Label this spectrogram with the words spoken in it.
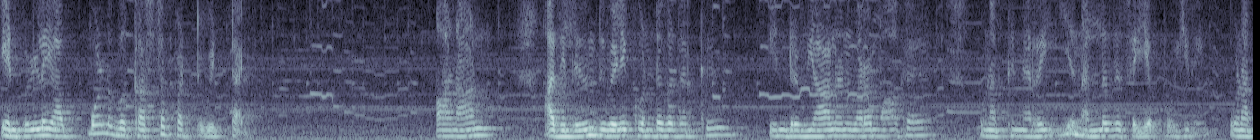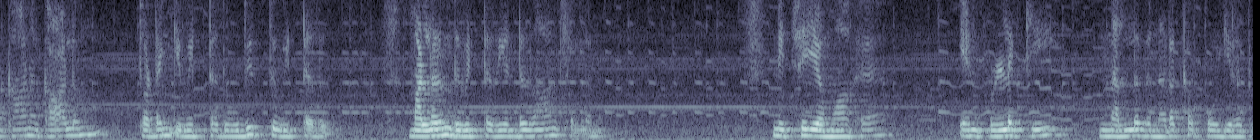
என் பிள்ளை அவ்வளவு கஷ்டப்பட்டு விட்டாய். ஆனால் அதிலிருந்து வெளிக்கொண்டுவதற்கு இன்று வியாழன் வரமாக உனக்கு நிறைய நல்லது செய்யப் போகிறேன். உனக்கான காலம் தொடங்கி விட்டது உதித்து விட்டது மலர்ந்து விட்டது என்று தான் சொல்லணும். நிச்சயமாக என் பிள்ளைக்கு நல்லது நடக்கப் போகிறது.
